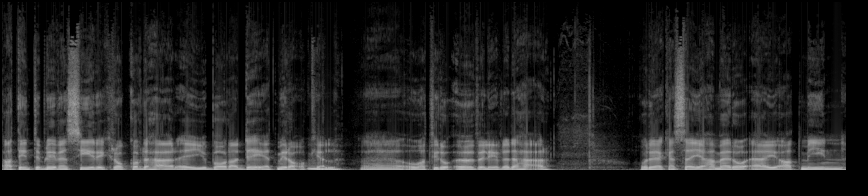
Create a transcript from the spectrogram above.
att det inte blev en seriekrock av det här är ju bara det ett mirakel. Mm. Eh, och att vi då överlevde det här. Och det jag kan säga här med då är ju att min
